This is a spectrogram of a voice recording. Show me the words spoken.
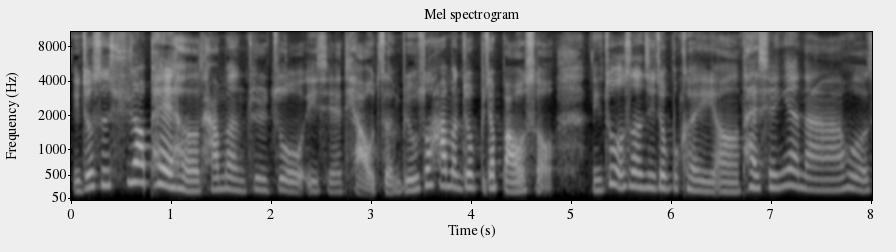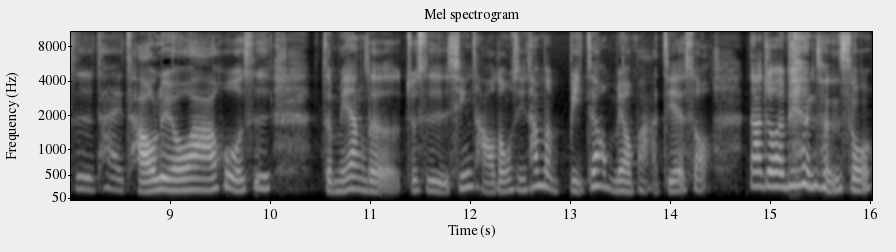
你就是需要配合他们去做一些调整，比如说他们就比较保守，你做的设计就不可以呃太鲜艳啊，或者是太潮流啊，或者是怎么样的，就是新潮的东西，他们比较没有办法接受，那就会变成说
